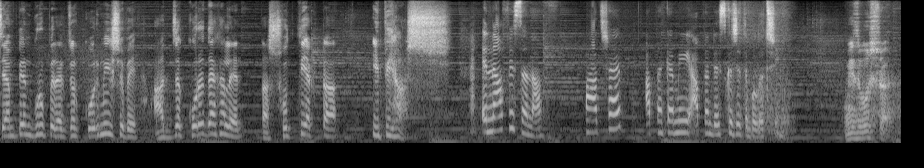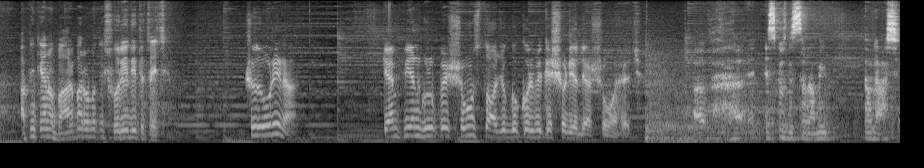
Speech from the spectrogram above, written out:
চ্যাম্পিয়ন গ্রুপের একজন কর্মী হিসেবে আজ যা করে দেখালেন তা সত্যি একটা ইতিহাস। এনাফ ইস এনাফ ফাহাদ সাহেব আপনাকে আমি আপনার ডেস্কে যেতে বলেছি। মিস বুসরা আপনি কেন বারবার ওনাকে সরিয়ে দিতে চাইছেন? শুধু উনি না চ্যাম্পিয়ন গ্রুপের সমস্ত অযোগ্য কর্মীকে সরিয়ে দেওয়ার সময় হয়েছে। এক্সকিউজ মি স্যার আমি তাহলে আসি।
